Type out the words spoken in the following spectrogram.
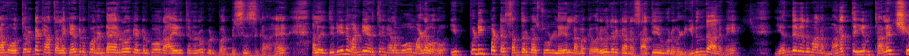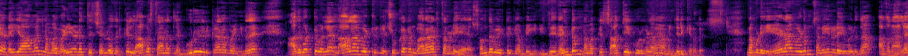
நம்ம ஒருத்தர்கிட்ட காத்தால் கேட்டிருப்போம் ரெண்டாயிரம் ரூபா கேட்டிருப்போம் ஒரு ஆயிரத்தி ஐநூறுரூவா கொடுப்பார் பிஸ்னஸுக்காக அல்லது திடீர்னு வண்டி எடுத்துன்னு கிளம்பவும் மழை வரும். இப்படிப்பட்ட சந்தர்ப்ப சூழ்நிலையில் நமக்கு வருவதற்கான சாத்தியக்கூறுகள் இருந்தாலுமே எந்த விதமான மனத்தையும் தளர்ச்சி அடையாமல் நம்ம வழிநடத்தி செல்வதற்கு லாபஸ்தானத்தில் குரு இருக்கார் அப்படிங்கிறத அது மட்டும் இல்லை நாலாம் வீட்டுக்கு சுக்கரன் வரார் தன்னுடைய சொந்த வீட்டுக்கு அப்படிங்கிற இது ரெண்டும் நமக்கு சாத்தியக்கூறுகளாக அமைந்திருக்கிறது. நம்முடைய ஏழாம் வீடும் சனியனுடைய வீடு தான் அதனால்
